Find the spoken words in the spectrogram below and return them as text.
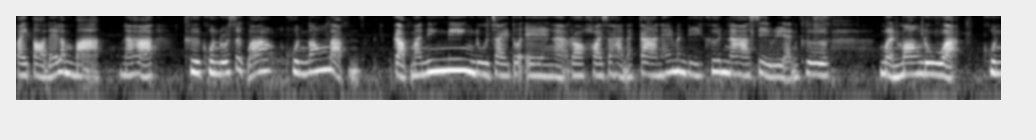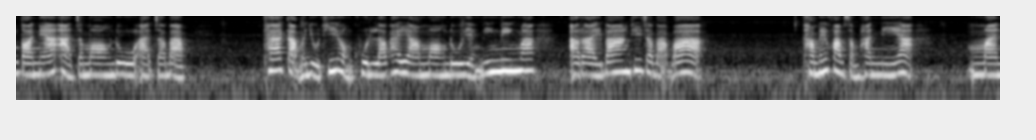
ไปต่อได้ลำบากนะคะ คือคุณรู้สึกว่าคุณต้องแบบ กลับมานิ่งๆ ดูใจตัวเองอะรอคอยสถานการณ์ให้มันดีขึ้นนะคะสี่เหรียญคือเหมือนมองดูอะคุณตอนนี้อาจจะมองดูอาจจะแบบแค่กลับมาอยู่ที่ของคุณแล้วพยายามมองดูอย่างนิ่งๆว่าอะไรบ้างที่จะแบบว่าทำให้ความสัมพันธ์นี้อะมัน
